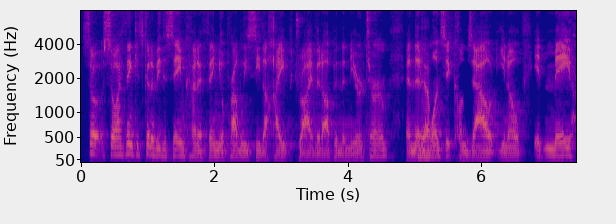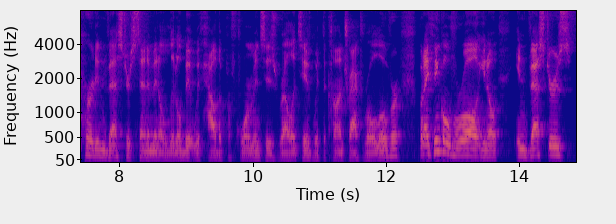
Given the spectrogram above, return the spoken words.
So, so I think it's going to be the same kind of thing. You'll probably see the hype drive it up in the near term, and then Yep. once it comes out, you know, it may hurt investor sentiment a little bit with how the performance is relative with the contract rollover. But I think overall, you know, investors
